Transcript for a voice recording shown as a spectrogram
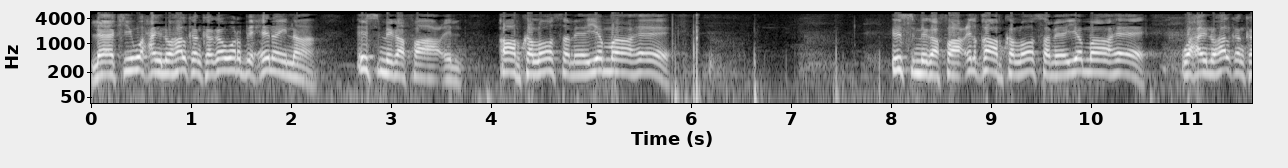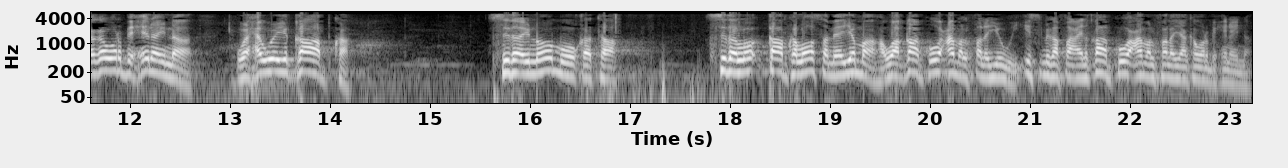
laakiin waxaynu halkan kaga warbixinaynaa ismiga faacil qaabka loo sameeyo maahee ismiga faacil qaabka loo sameeyo maahee waxaynu halkan kaga warbixinaynaa. Waxa weeye qaabka. Sida inoo muuqata. Sida loo qaabka loo sameeyo maaha. Waa qaabka u camal falayo wey ismiga faacil qaabka u camal falayaan ka warbixinaynaa.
